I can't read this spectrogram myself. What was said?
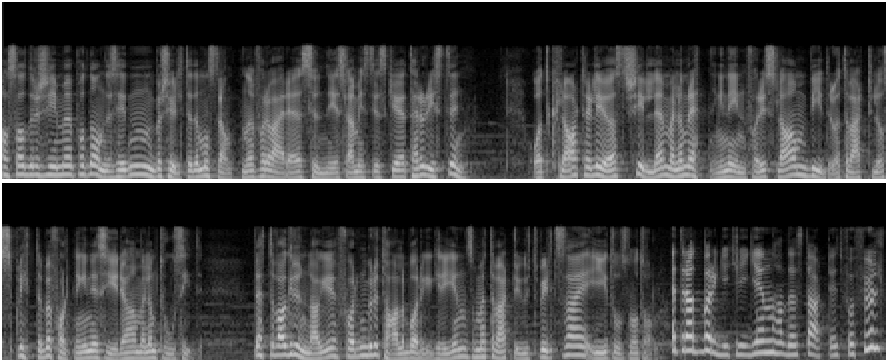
Assad-regimet på den andre siden beskyldte demonstrantene for å være sunni-islamistiske terrorister og et klart religiøst skille mellom retningene innenfor islam bidro etter hvert til å splitte befolkningen i Syria mellom to sider. Dette var grunnlaget for den brutale borgerkrigen som etter hvert utspilte seg i 2012. Etter at borgerkrigen hadde startet for fullt,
